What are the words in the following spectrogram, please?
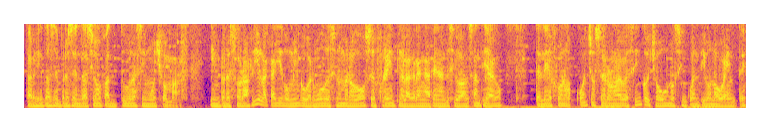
tarjetas de presentación, facturas y mucho más. Impresora Río en la calle Domingo Bermúdez número 12 frente a la Gran Arena de Ciudad de Santiago, teléfono 809-581-5120.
